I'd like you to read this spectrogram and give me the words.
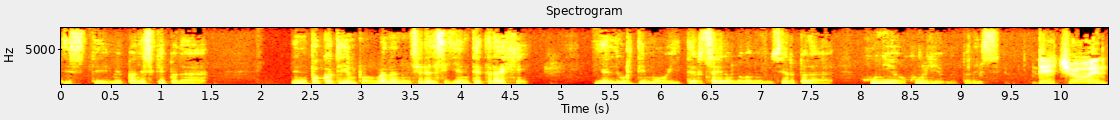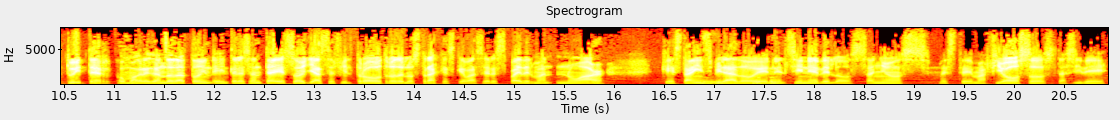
este me parece que para en poco tiempo van a anunciar el siguiente traje y el último y tercero lo van a anunciar para junio o julio, me parece. De hecho, en Twitter, como agregando dato interesante a eso, ya se filtró otro de los trajes que va a ser Spider-Man Noir, que está inspirado en el cine de los años este, mafiosos, así de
